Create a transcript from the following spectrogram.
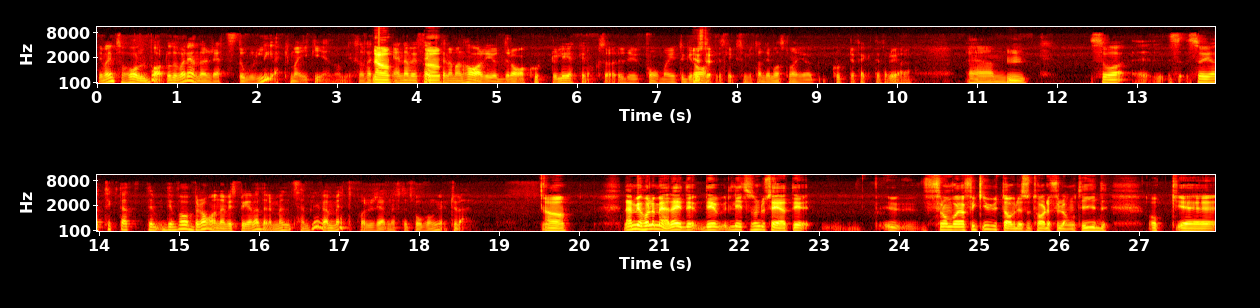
det var inte så hållbart och då var det ändå en rätt stor lek man gick igenom. Liksom. Ja, En av effekterna man har är att dra kort ur leken också. Det får man ju inte gratis liksom, utan det måste man göra korteffekter för att göra. Ehm, Mm. Så, så, jag tyckte att det, det var bra när vi spelade det men sen blev jag mätt på det redan efter två gånger tyvärr. Ja. Nej, men jag håller med dig. Det, det är lite som du säger att det... Från vad jag fick ut av det så tar det för lång tid. Och eh,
